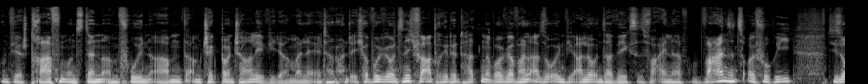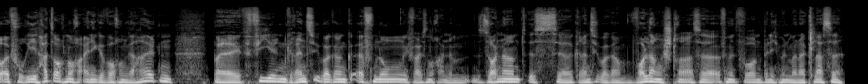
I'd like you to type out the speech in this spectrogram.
und wir trafen uns dann am frühen Abend am Checkpoint Charlie wieder, meine Eltern und ich, obwohl wir uns nicht verabredet hatten, aber wir waren also irgendwie alle unterwegs. Es war eine Wahnsinns-Euphorie. Diese Euphorie hat auch noch einige Wochen gehalten. Bei vielen Grenzübergangöffnungen, ich weiß noch, an einem Sonnabend ist der Grenzübergang Wollangstraße eröffnet worden, bin ich mit meiner Klasse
